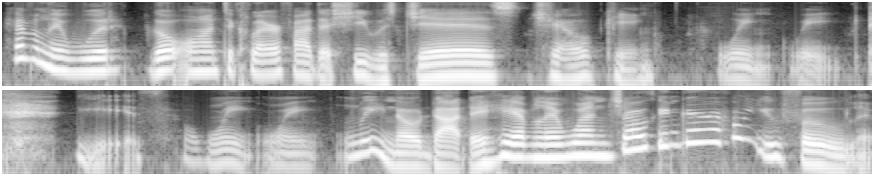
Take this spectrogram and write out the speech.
Heavenly would go on to clarify that she was just joking. Wink, wink. Yes, wink, wink. We know Dr. Heavenly wasn't joking, girl. Who you fooling?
